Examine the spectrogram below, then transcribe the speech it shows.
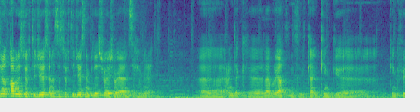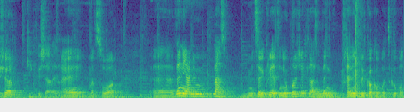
كنت قبل سويفت جيسون هسه سويفت جيسون بدأ شوي شوي انسحب من عندها آه عندك آه لايبريات مثل كينج آه كينج فيشر. كيك فيشر اي متصور ذن يعني لازم. لما تسوي create new project لازم ذن تخليهم بال CocoaPods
